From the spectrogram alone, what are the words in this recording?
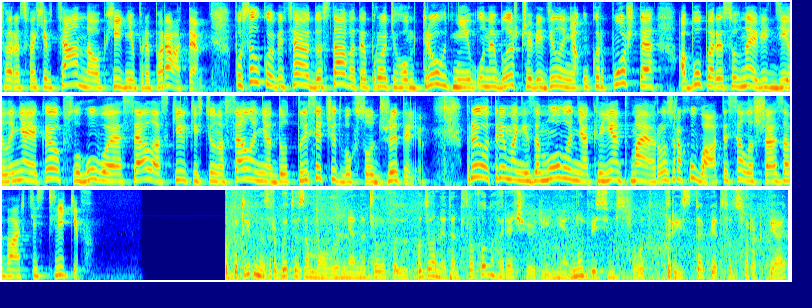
через фахівця необхідні препарати. Посилку обіцяють доставити протягом трьох днів у найближче відділення Укрпошти або пересувне відділення, яке обслуговує села з кількістю населення до 1200 жителів. При отриманні замовлення клієнт має розрахуватися лише за вартість ліків. Потрібно зробити замовлення на телефон, подзвонити на телефон гарячої лінії 0800 300 545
